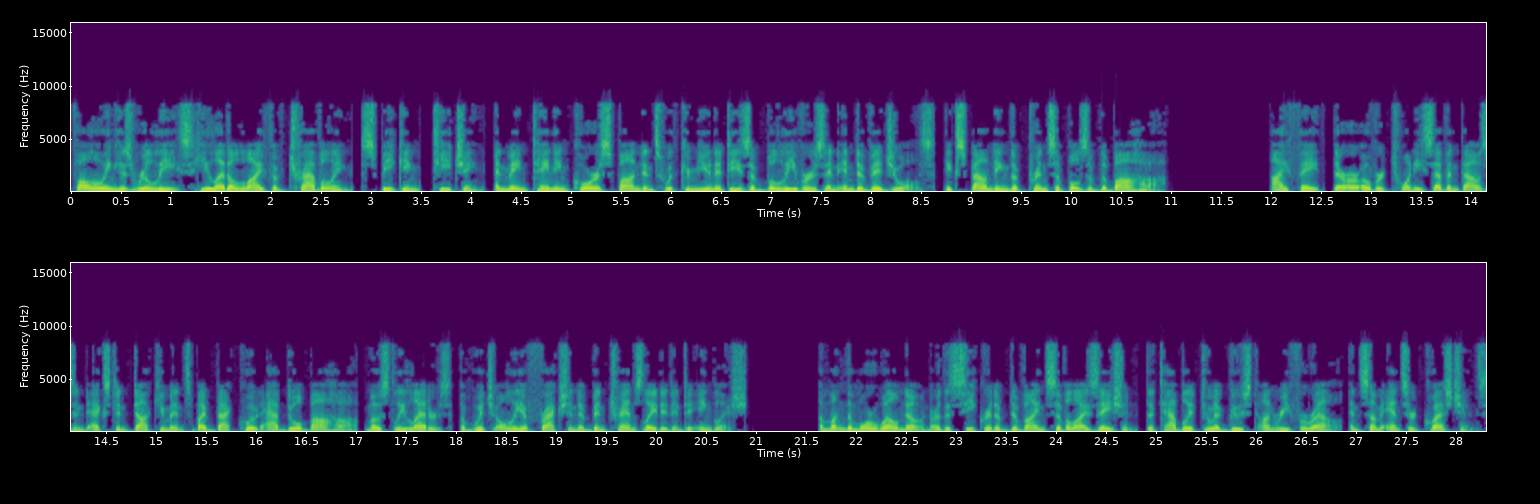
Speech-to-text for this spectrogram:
Following his release he led a life of traveling, speaking, teaching, and maintaining correspondence with communities of believers and individuals, expounding the principles of the Baha'i faith. There are over 27,000 extant documents by Abdu'l-Baha, mostly letters, of which only a fraction have been translated into English. Among the more well-known are The Secret of Divine Civilization, the tablet to Auguste Henri Forel, and some answered questions.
